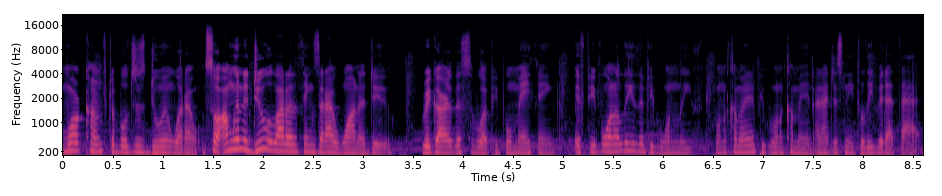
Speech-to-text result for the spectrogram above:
more comfortable just doing what I. So I'm gonna do a lot of the things that I want to do, regardless of what people may think. If people want to leave, then people want to leave. If people want to come in, people want to come in, and I just need to leave it at that.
